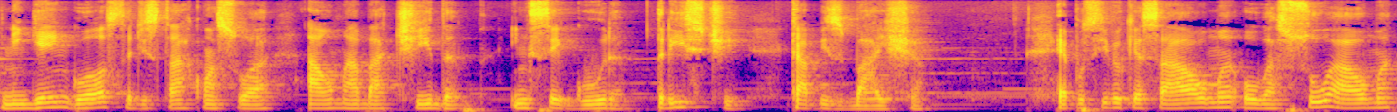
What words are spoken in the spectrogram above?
Ninguém gosta de estar com a sua alma abatida, insegura, triste, cabisbaixa. É possível que essa alma ou a sua alma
